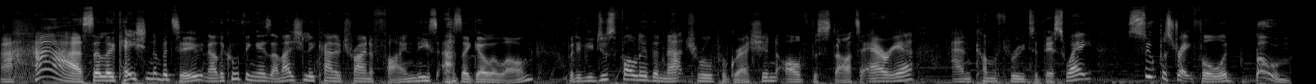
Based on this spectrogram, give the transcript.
Aha! So location number two. Now the cool thing is I'm actually kind of trying to find these as I go along. But if you just follow the natural progression of the starter area and come through to this way, super straightforward, boom!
